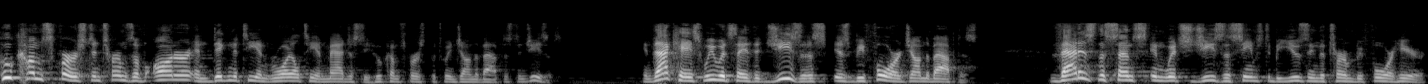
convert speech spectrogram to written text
who comes first in terms of honor and dignity and royalty and majesty? Who comes first between John the Baptist and Jesus? In that case, we would say that Jesus is before John the Baptist. That is the sense in which Jesus seems to be using the term before here.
